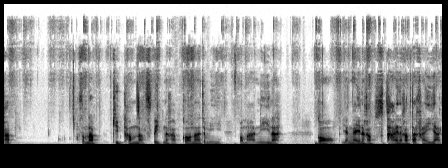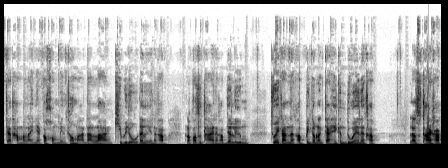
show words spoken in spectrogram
ครับสำหรับคลิปทำหนังสติ๊กนะครับ ก็น่าจะมีประมาณนี้นะก็ยังไงนะครับ สุดท้ายนะครับ ถ้าใครอยากจะทำอะไรเนี่ยก็คอมเมนต์เข้ามาด้านล่างคลิปวิดีโอได้เลยนะครับ แล้วก็สุดท้ายนะครับ อย่าลืมช่วยกันนะครับ เป็นกำลังใจให้กันด้วยนะครับ แล้วสุดท้ายครับ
